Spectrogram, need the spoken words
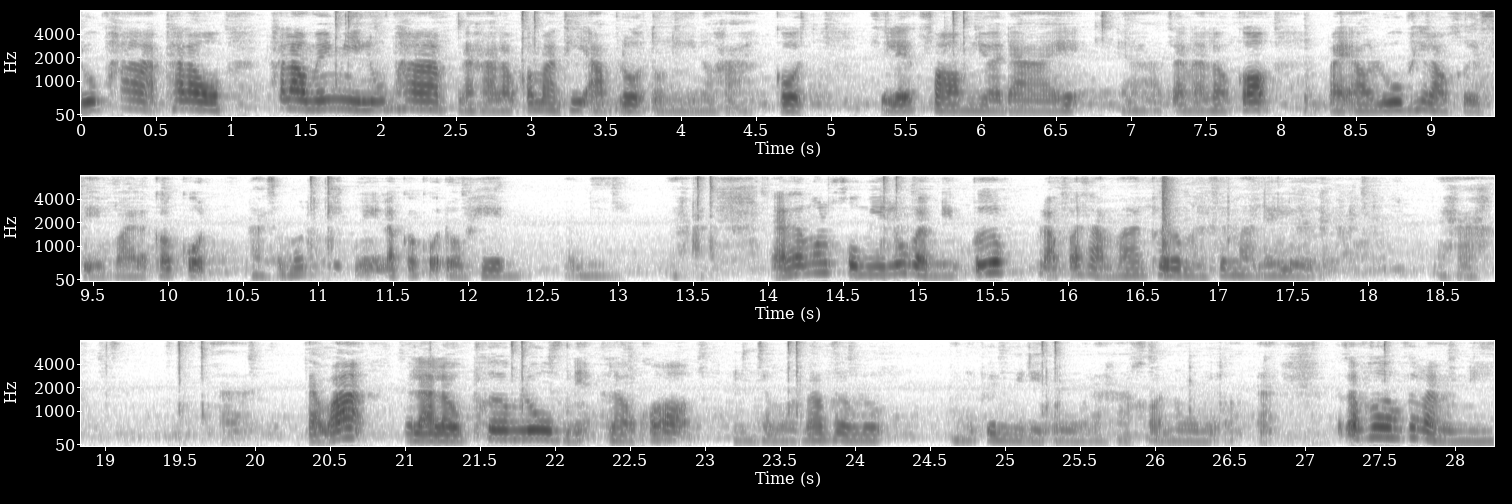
รูปภาพถ้าเราถ้าเราไม่มีรูปภาพนะคะ เราก็มาที่อัปโหลดตรงนี้นะคะกด select form your drive นะคะจากนั้นเราก็ไปเอารูปที่เราเคยเซฟไว้ แล้วก็กดสมมติคลิกนี้แล้วก็กด open แบบนี้นะคะแต่ถ้าสมมติครูมีรูปแบบนี้ปุ๊บเราก็สามารถเพิ่มมันขึ้นมาได้เลยนะคะแต่ว่าเวลาเราเพิ่มรูปเนี่ยเราก็สมมติว่าเพิ่มรูปอันนี้เป็นวิดีโอนะคะขอโน้ไปก่อนนะก็จะเพิ่มขึ้นมาแบบนี้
